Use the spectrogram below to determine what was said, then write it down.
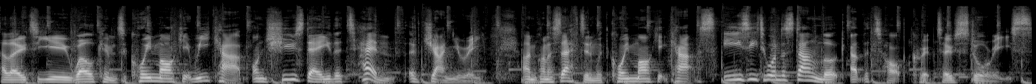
Hello to you. Welcome to Coin Market Recap on Tuesday, the 10th of January. I'm Connor Sefton with CoinMarketCap's easy to understand look at the top crypto stories.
